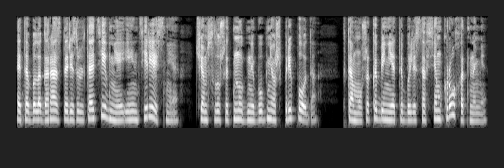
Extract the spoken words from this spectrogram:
Это было гораздо результативнее и интереснее, чем слушать нудный бубнёж препода. К тому же кабинеты были совсем крохотными,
